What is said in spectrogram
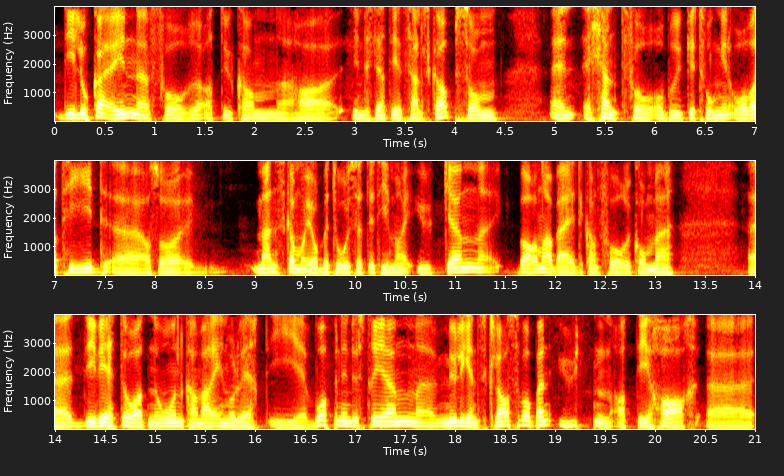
de lukker øynene for at du kan ha investert i et selskap som er kjent for å bruke tvungen overtid. altså Mennesker må jobbe 72 timer i uken. Barnearbeid kan forekomme. Eh, de vet òg at noen kan være involvert i våpenindustrien, eh, muligens klasevåpen, uten at de har øyne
